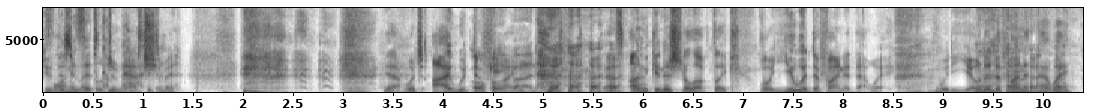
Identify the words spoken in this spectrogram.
do as this mental gymnastics. yeah, which I would define okay, as unconditional love. Like, well, you would define it that way. Would Yoda define it that way?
